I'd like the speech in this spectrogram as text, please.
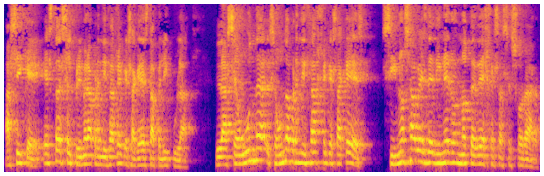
Así que este es el primer aprendizaje que saqué de esta película. La segunda, el segundo aprendizaje que saqué es, si no sabes de dinero, no te dejes asesorar.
